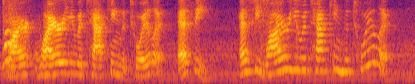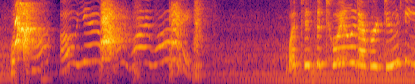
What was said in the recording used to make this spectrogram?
Why, why are you attacking the toilet? Essie, Essie, why are you attacking the toilet? Oh, yeah, why, why, why? What did the toilet ever do to you?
